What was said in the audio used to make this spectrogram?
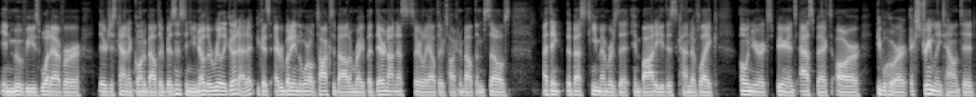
in movies, whatever. They're just kind of going about their business and you know they're really good at it because everybody in the world talks about them, right? But they're not necessarily out there talking about themselves. I think the best team members that embody this kind of like own your experience aspect are people who are extremely talented,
